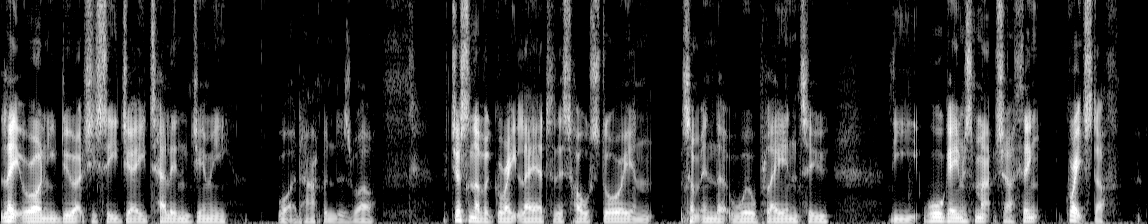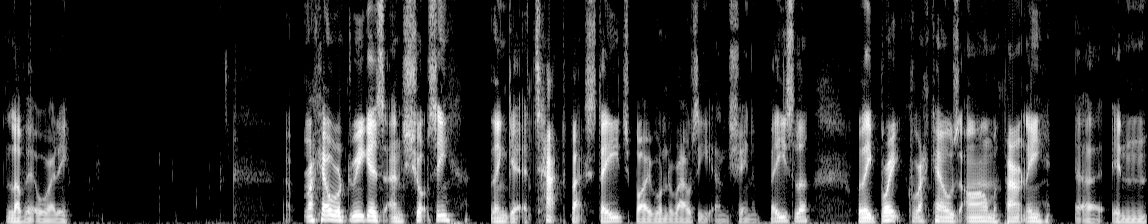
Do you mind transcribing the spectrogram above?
later on, you do actually see Jey telling Jimmy what had happened as well. Just another great layer to this whole story, and something that will play into the War Games match, I think. Great stuff. Love it already. Raquel Rodriguez and Shotzi then get attacked backstage by Ronda Rousey and Shayna Baszler, where they break Raquel's arm apparently uh, in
